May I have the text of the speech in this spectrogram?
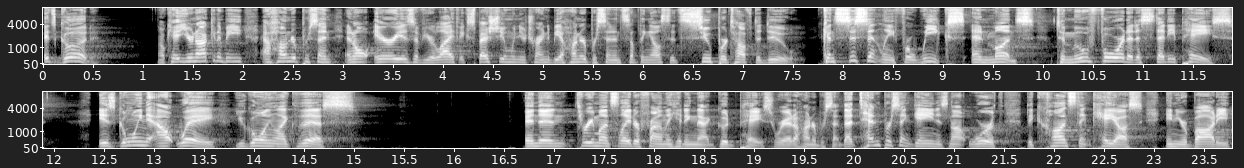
It's good. Okay, you're not going to be 100% in all areas of your life, especially when you're trying to be 100% in something else that's super tough to do. Consistently for weeks and months to move forward at a steady pace is going to outweigh you going like this and then three months later finally hitting that good pace we're at 100% that 10% gain is not worth the constant chaos in your body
